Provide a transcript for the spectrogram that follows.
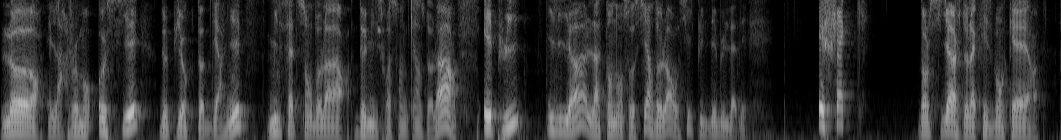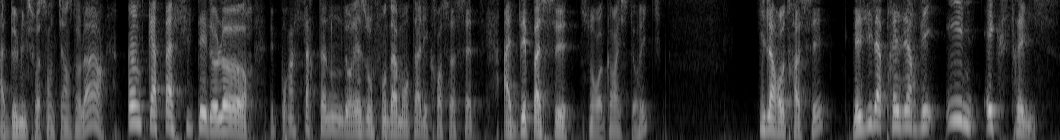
l'or est largement haussier depuis octobre dernier, 1700 dollars, 2075 dollars, et puis il y a la tendance haussière de l'or aussi depuis le début de l'année. Échec dans le sillage de la crise bancaire à 2075 dollars, incapacité de l'or, mais pour un certain nombre de raisons fondamentales et cross asset, à dépasser son record historique. Il a retracé, mais il a préservé in extremis,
